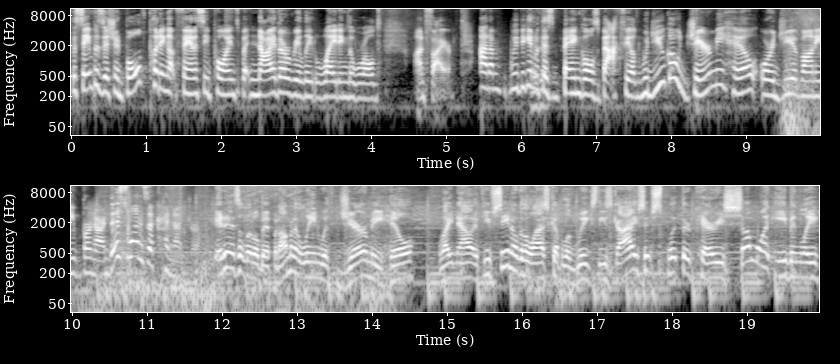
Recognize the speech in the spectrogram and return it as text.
the same position, both putting up fantasy points, but neither really lighting the world on fire. Adam, we begin okay. with this Bengals backfield. Would you go Jeremy Hill or Giovanni Bernard? This one's a conundrum. It is a little bit, but I'm going to lean with Jeremy Hill right now. If you've seen over the last couple of weeks, these guys have split their carries somewhat evenly,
